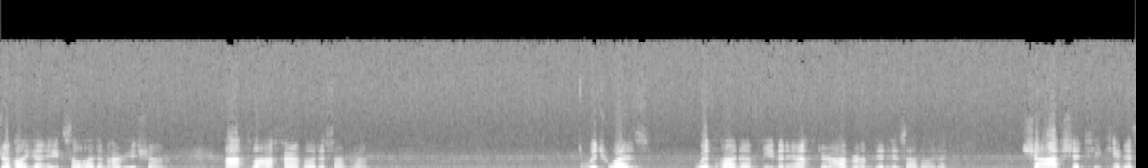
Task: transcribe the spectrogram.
Adam harishon af avodas Avram. Which was with Adam even after Abraham did his avodah. Sha'af shetikin es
